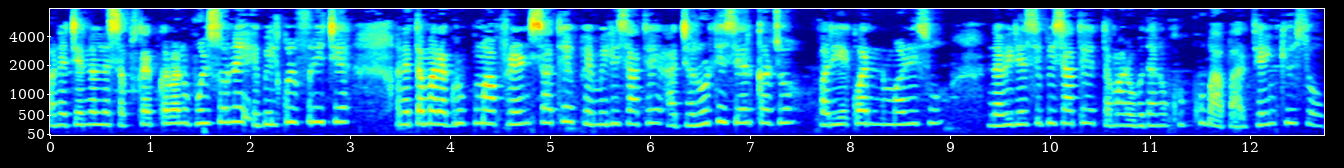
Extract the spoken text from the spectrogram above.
અને ચેનલને સબસ્ક્રાઈબ કરવાનું ભૂલશો નહીં. એ બિલકુલ ફ્રી છે. અને તમારા ગ્રુપમાં ફ્રેન્ડ્સ સાથે, ફેમિલી સાથે આ જરૂરથી શેર કરજો. ફરી એકવાર મળીશું નવી રેસીપી સાથે. તમારો બધાનો ખૂબ ખૂબ આભાર. થેન્ક યુ સો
